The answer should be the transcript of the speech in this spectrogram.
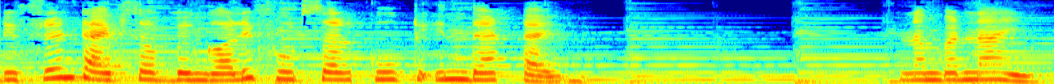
Different types of Bengali foods are cooked in that time. Number 9.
